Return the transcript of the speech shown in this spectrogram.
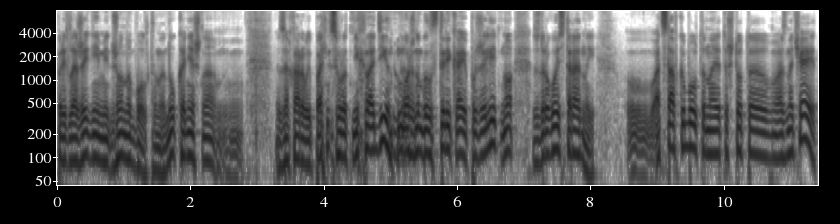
предложениями Джона Болтона. Ну, конечно, Захаровой палец в рот не клади, да. можно было старика и пожалеть, но с другой стороны, отставка Болтона это что-то означает?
